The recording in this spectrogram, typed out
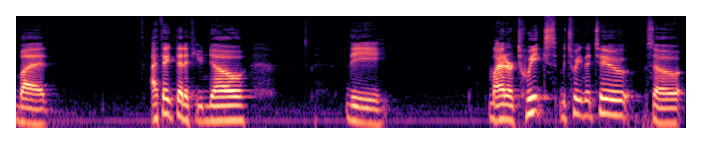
but I think that if you know the minor tweaks between the two, so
